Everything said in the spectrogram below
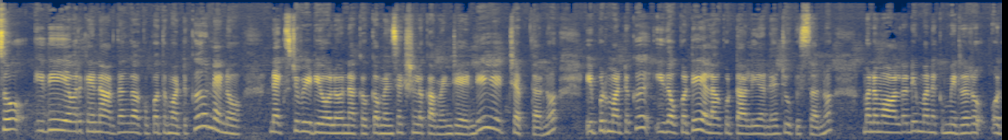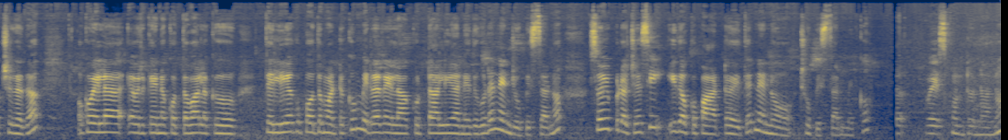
సో ఇది ఎవరికైనా అర్థం కాకపోతే మటుకు నేను నెక్స్ట్ వీడియోలో నాకు కమెంట్ సెక్షన్లో కమెంట్ చేయండి చెప్తాను. ఇప్పుడు మటుకు ఇది ఒకటి ఎలా కుట్టాలి అనేది చూపిస్తాను. మనం ఆల్రెడీ మనకు మిర్రర్ వచ్చు కదా. ఒకవేళ ఎవరికైనా కొత్త వాళ్ళకు తెలియకపోతే మటుకు మిర్రర్ ఎలా కుట్టాలి అనేది కూడా నేను చూపిస్తాను. సో ఇప్పుడు వచ్చేసి ఇది ఒక పార్ట్ అయితే నేను చూపిస్తాను మీకు. వేసుకుంటున్నాను.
